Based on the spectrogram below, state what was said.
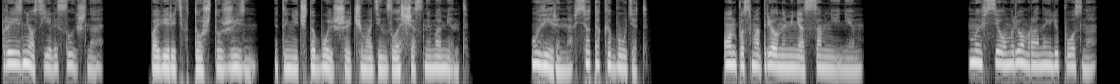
произнес еле слышно. Поверить в то, что жизнь — это нечто большее, чем один злосчастный момент. Уверена, все так и будет. Он посмотрел на меня с сомнением. Мы все умрем рано или поздно.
